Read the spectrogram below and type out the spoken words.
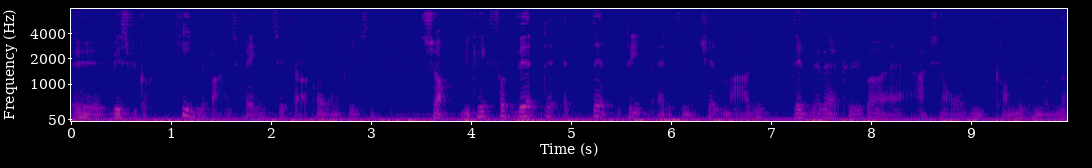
øh, hvis vi går hele vejen tilbage til før coronakrisen. Så vi kan ikke forvente, at den del af det finansielle marked, den vil være købere af aktier over de kommende par måneder,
